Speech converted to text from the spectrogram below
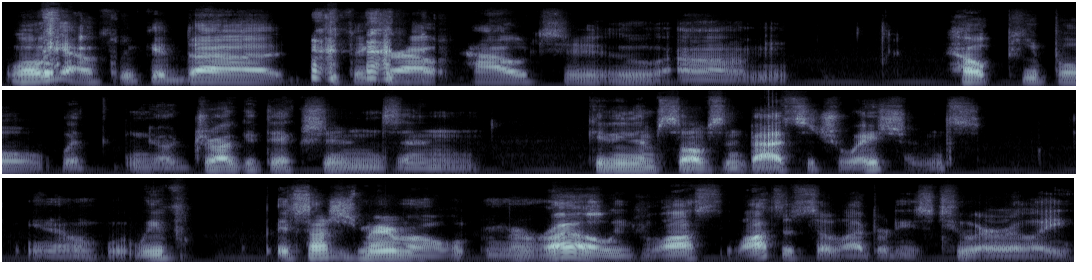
Well, yeah, if we could uh, figure out how to um, help people with, you know, drug addictions and getting themselves in bad situations, you know, we've, it's not just Marilyn Monroe, we've lost lots of celebrities too early.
